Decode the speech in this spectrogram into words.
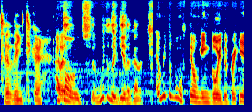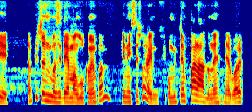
Excelente, cara. Então, é muita doideira, cara. É muito bom ter alguém doido, porque tá precisando de umas ideias malucas mesmo, pra, que nem você falou, ele ficou muito tempo parado, né? E agora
